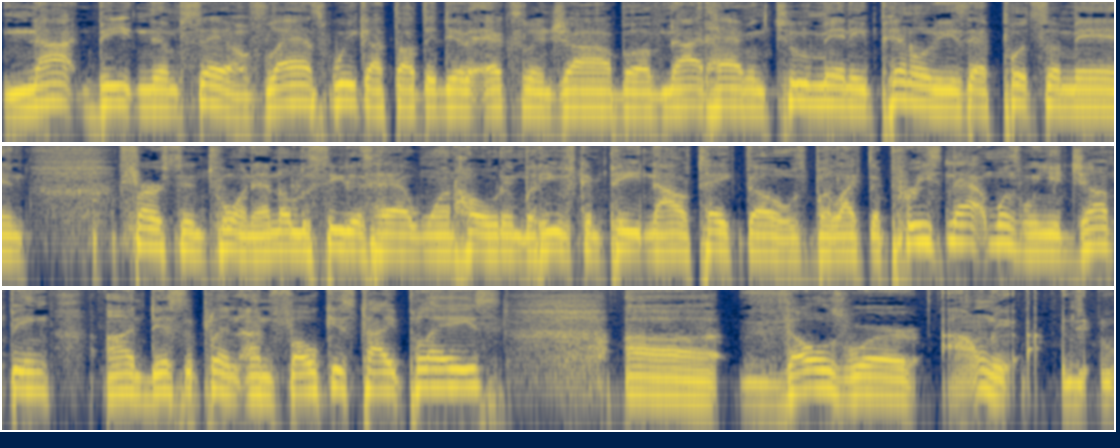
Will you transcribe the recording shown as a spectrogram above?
not beating themselves. Last week I thought they did an excellent job of not having too many penalties that puts them in first and twenty. I know Lecitus had one holding, but he was competing. I'll take those. But like the pre-snap ones, when you're jumping, undisciplined, unfocused type plays, uh, those were. I don't. e-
